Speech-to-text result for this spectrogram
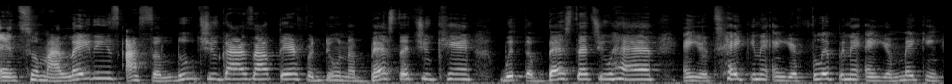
And to my ladies, I salute you guys out there for doing the best that you can with the best that you have. And you're taking it and you're flipping it and you're making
